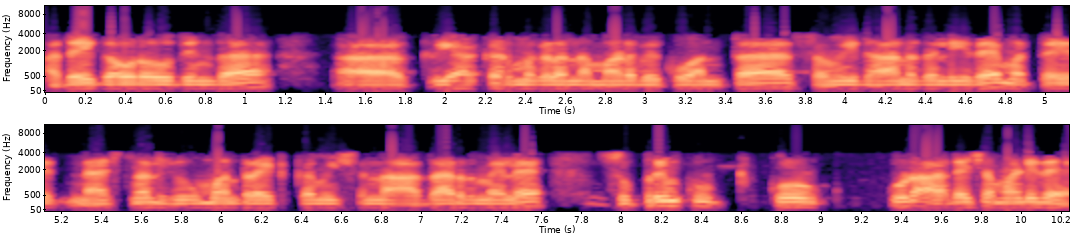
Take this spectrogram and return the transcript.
ಅದೇ ಗೌರವದಿಂದ ಕ್ರಿಯಾಕರ್ಮಗಳನ್ನ ಮಾಡಬೇಕು ಅಂತ ಸಂವಿಧಾನದಲ್ಲಿ ಇದೆ. ಮತ್ತೆ ನ್ಯಾಷನಲ್ ಹ್ಯೂಮನ್ ರೈಟ್ ಕಮಿಷನ್ ಆಧಾರದ ಮೇಲೆ ಸುಪ್ರೀಂ ಕೋರ್ಟ್ ಕೂಡ ಆದೇಶ ಮಾಡಿದೆ.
